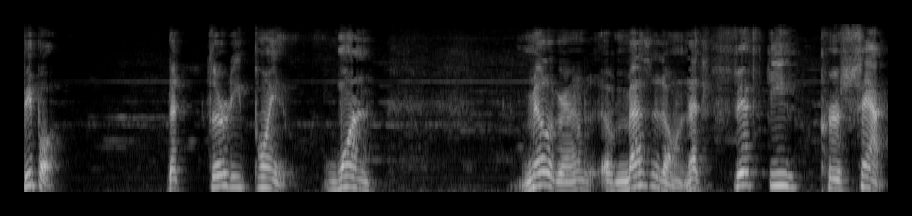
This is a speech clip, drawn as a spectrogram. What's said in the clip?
People, that's 30.1 milligrams of methadone. That's 50%.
